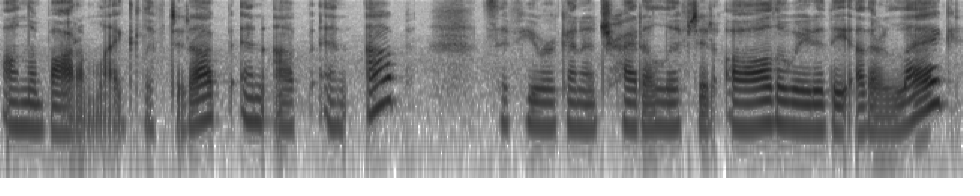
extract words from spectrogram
on the bottom leg. Lift it up and up and up. So if you were going to try to lift it all the way to the other leg,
